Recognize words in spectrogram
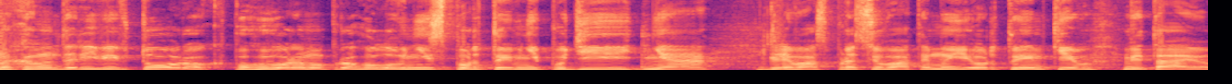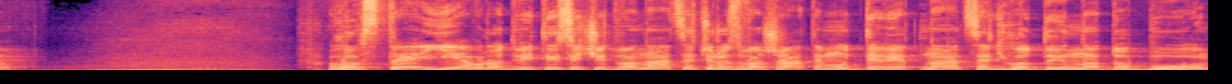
На календарі вівторок поговоримо про головні спортивні події дня. Для вас працюватиме Ігор Тимків. Вітаю! Гостей Євро 2012 розважатимуть 19 годин на добу.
